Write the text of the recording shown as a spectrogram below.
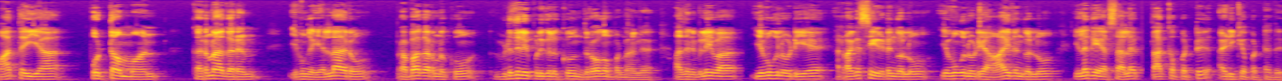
மாத்தையா பொட்டம்மான் கருணாகரன் இவங்க எல்லாரும் பிரபாகரனுக்கும் விடுதலை புலிகளுக்கும் துரோகம் பண்ணாங்க. அதன் விளைவா இவங்களுடைய ரகசிய இடங்களும் இவங்களுடைய ஆயுதங்களும் இலங்கை அரசால தாக்கப்பட்டு அழிக்கப்பட்டது.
